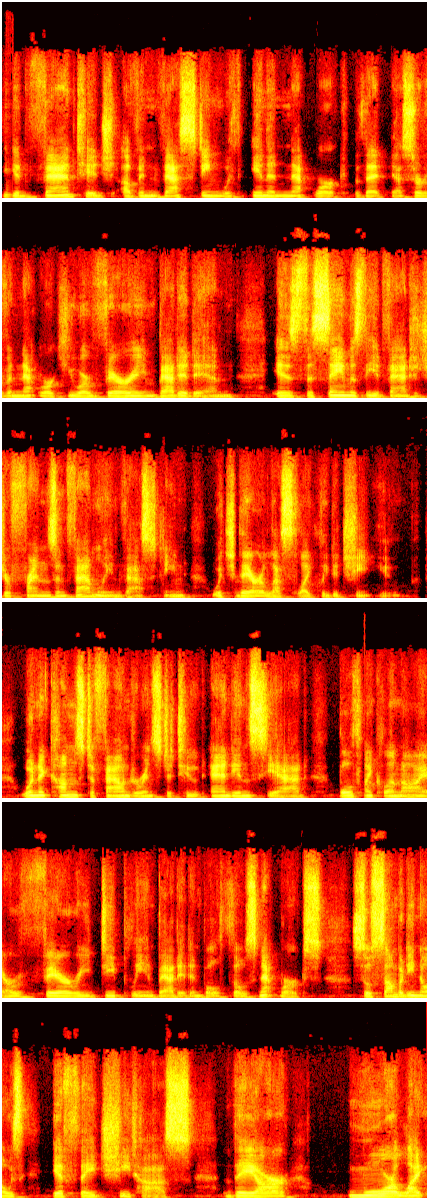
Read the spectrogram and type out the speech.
the advantage of investing within a network that uh, sort of a network you are very embedded in is the same as the advantage of friends and family investing, which they are less likely to cheat you. When it comes to Founder Institute and INSEAD, both Michael and I are very deeply embedded in both those networks. So somebody knows if they cheat us, they are more like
